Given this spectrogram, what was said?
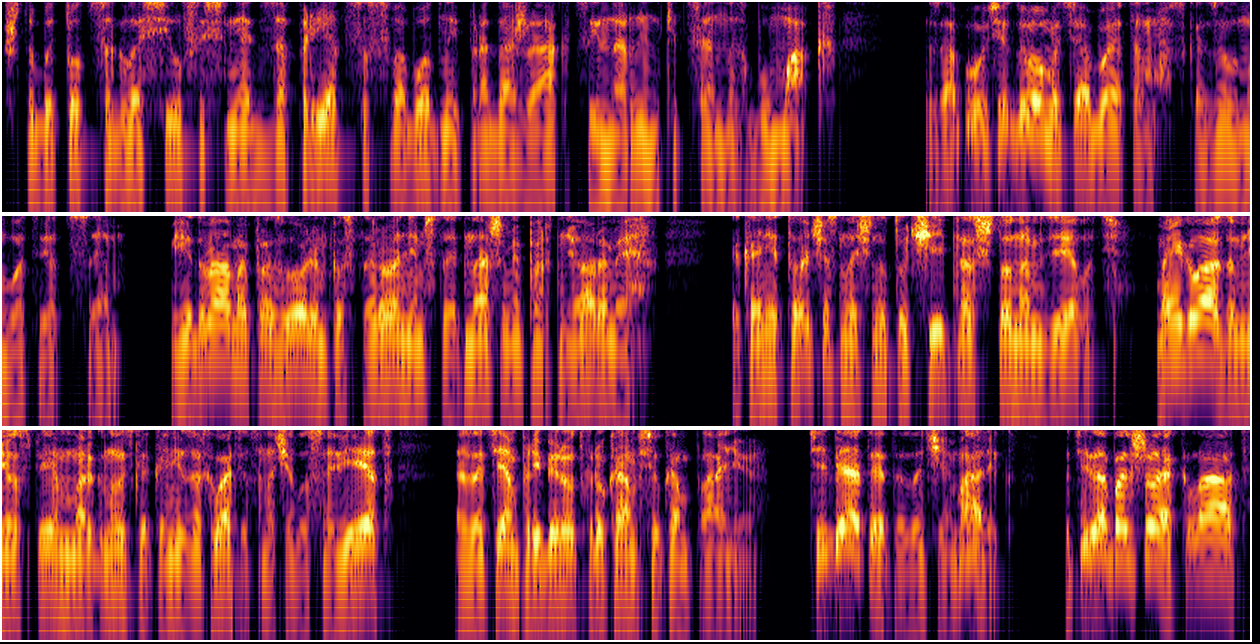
чтобы тот согласился снять запрет со свободной продажи акций на рынке ценных бумаг. «Забудь и думать об этом», — сказал ему в ответ Сэм. «Едва мы позволим посторонним стать нашими партнерами, как они тотчас начнут учить нас, что нам делать. Мы и глазом не успеем моргнуть, как они захватят сначала совет, а затем приберут к рукам всю компанию. Тебе-то это зачем, Алик? У тебя большой оклад,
